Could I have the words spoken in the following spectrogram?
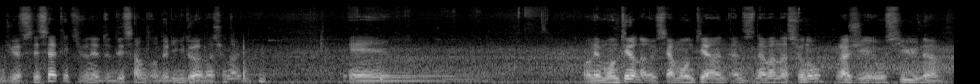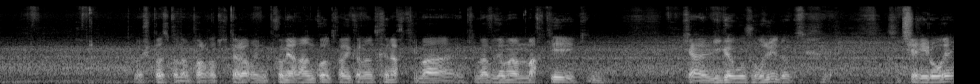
du FC7 qui venait de descendre de Ligue 2 à National. Et on est monté, on a réussi à monter en, en 19 ans nationaux. Là, j'ai aussi une, je pense qu'on en parlera tout à l'heure, une première rencontre avec un entraîneur qui m'a vraiment marqué et qui, qui est en Ligue 1 aujourd'hui, c'est Thierry Lauré,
